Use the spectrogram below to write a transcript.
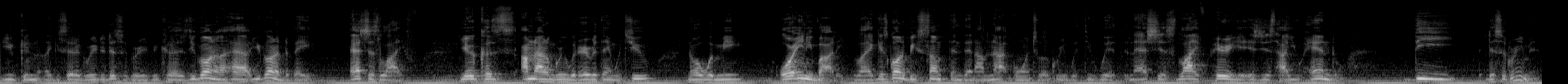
you can, like you said, agree to disagree because you're gonna have, you're gonna debate. That's just life. You're because I'm not agree with everything with you, nor with me, or anybody. Like it's gonna be something that I'm not going to agree with you with, and that's just life. Period. It's just how you handle the disagreement.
